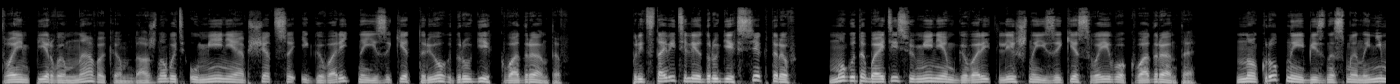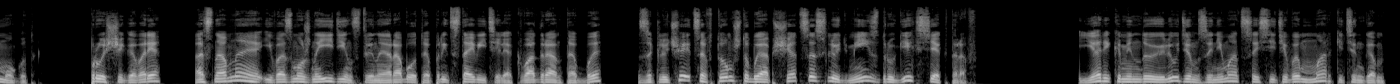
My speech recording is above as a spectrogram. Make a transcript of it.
твоим первым навыком должно быть умение общаться и говорить на языке трех других квадрантов. Представители других секторов могут обойтись умением говорить лишь на языке своего квадранта, но крупные бизнесмены не могут. Проще говоря, основная и, возможно, единственная работа представителя квадранта Б заключается в том, чтобы общаться с людьми из других секторов. Я рекомендую людям заниматься сетевым маркетингом,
